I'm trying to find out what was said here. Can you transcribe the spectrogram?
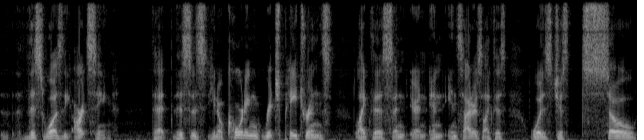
this was the art scene that this is you know courting rich patrons like this and and, and insiders like this was just so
